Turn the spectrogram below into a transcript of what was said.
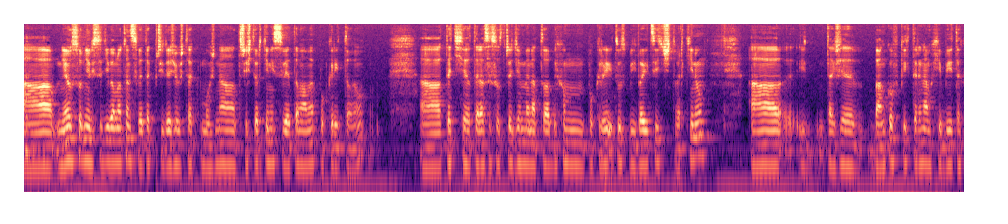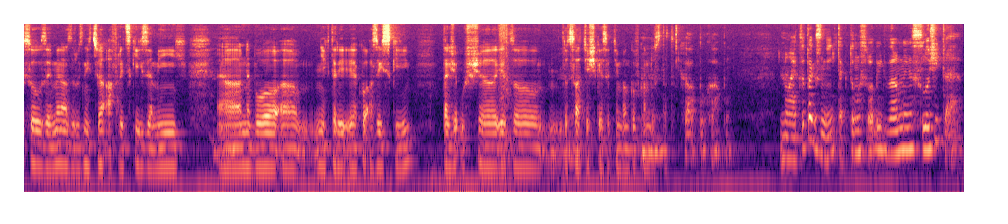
A mě osobně, když se dívám na ten svět, tak přijde, že už tak možná tři čtvrtiny světa máme pokryto. A teď teda se soustředíme na to, abychom pokryli tu zbývající čtvrtinu. A takže bankovky, které nám chybí, tak jsou zejména z různých třeba afrických zemích nebo některé jako azijský. Takže už je to docela těžké se k těm bankovkám dostat. Chápu, chápu. No a jak to tak zní, tak to muselo být velmi složité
